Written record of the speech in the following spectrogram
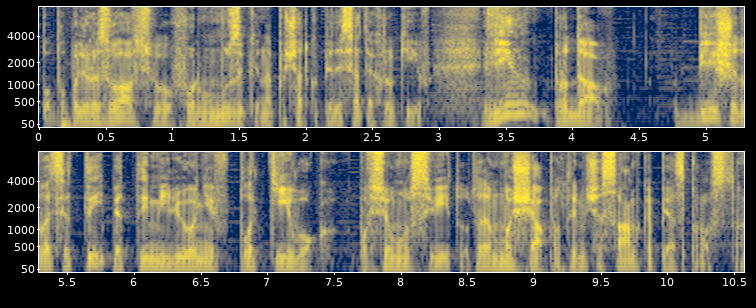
популяризував цю форму музики на початку 50-х років. Він продав більше 25 мільйонів платівок по всьому світу. Це моща по тим часам, капець просто.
